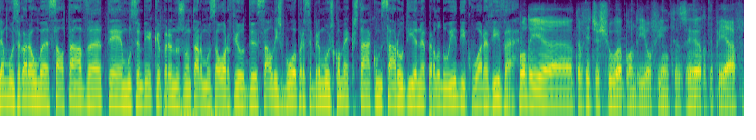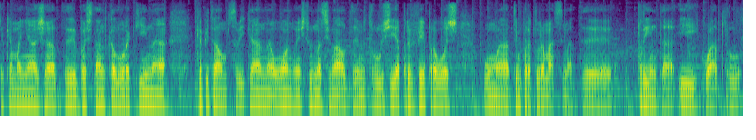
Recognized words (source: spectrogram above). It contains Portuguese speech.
Damos agora uma saltada até Moçambique para nos juntarmos ao Orfeu de Sal Lisboa para sabermos como é que está a começar o dia na Perla do Ídico. Hora viva! Bom dia, David Joshua. Bom dia, ouvintes RDP África. Amanhã já de bastante calor aqui na capital moçambicana, onde o Instituto Nacional de Meteorologia prevê para hoje uma temperatura máxima de 34 uh,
